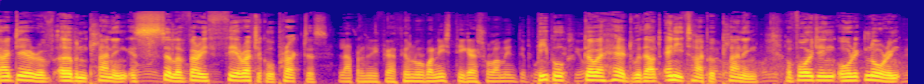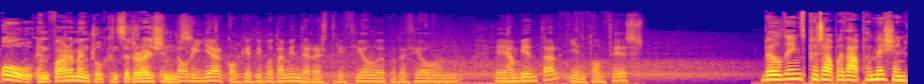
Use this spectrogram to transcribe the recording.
idea of urban planning is still a very theoretical practice. People go ahead without any type of planning, avoiding or ignoring all environmental considerations. Buildings put up without permission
